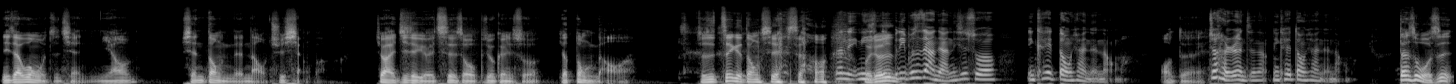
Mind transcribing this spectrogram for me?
你在问我之前，你要先动你的脑去想吧。就还记得有一次的时候，我不就跟你说要动脑啊？就是这个东西的时候，那你 你你你不是这样讲，你是说你可以动一下你的脑吗？哦，对，就很认真的，你可以动一下你的脑吗？但是我是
